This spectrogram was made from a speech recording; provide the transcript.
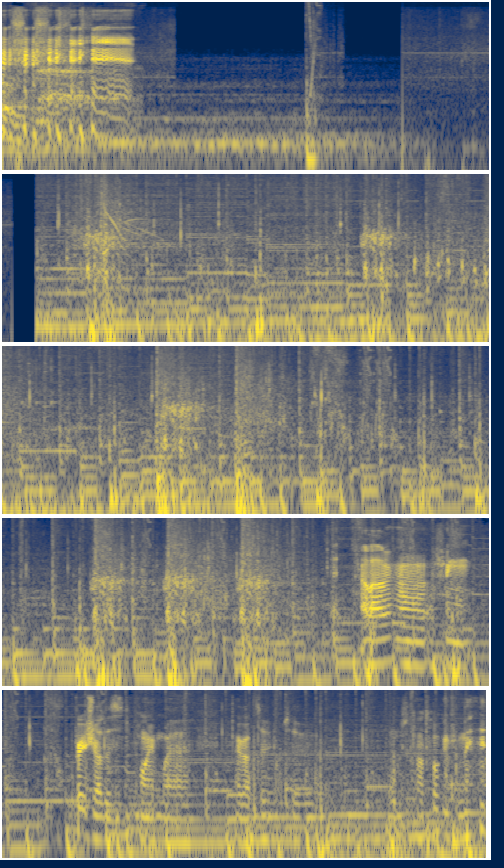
Hello, uh, I think, pretty sure this is the point where I got to, so we'll start talking from there.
